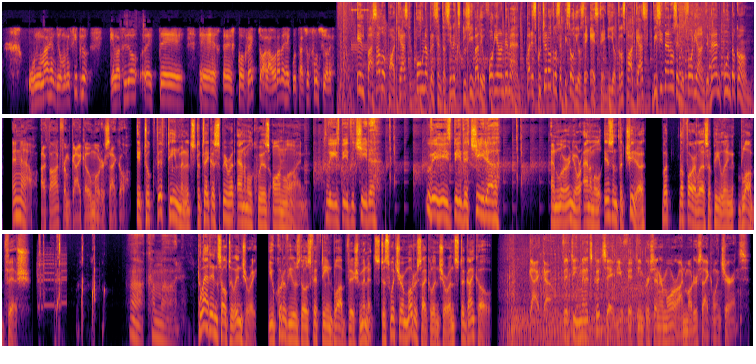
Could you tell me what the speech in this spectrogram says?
una imagen de un municipio que no ha sido este eh, correcto a la hora de ejecutar sus funciones. El pasado podcast fue una presentación exclusiva de Euphoria On Demand. Para escuchar otros episodios de este y otros podcasts, visítanos en euphoriaondemand.com. And now, a thought from Geico Motorcycle. It took 15 minutes to take a spirit animal quiz online. Please be the cheetah. Please be the cheetah. and learn your animal isn't the cheetah, but the far less appealing blobfish. Oh, come on. To add insult to injury, you could have used those 15 blobfish minutes to switch your motorcycle insurance to Geico. Geico. 15 minutes could save you 15% or more on motorcycle insurance.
